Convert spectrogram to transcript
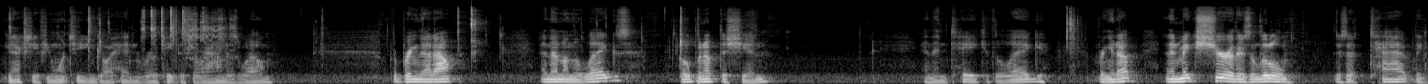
You can actually, if you want to, you can go ahead and rotate this around as well. But bring that out. And then on the legs, open up the shin. and then take the leg, bring it up, and then make sure there's a little, there's a tab, like,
